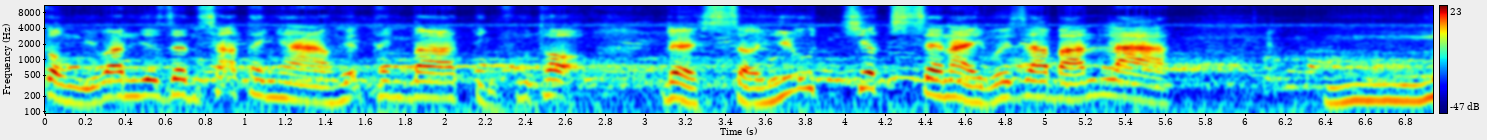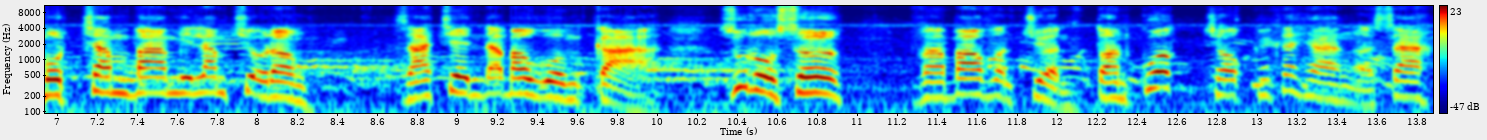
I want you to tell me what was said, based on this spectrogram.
cổng Ủy ban nhân dân xã Thanh Hà, huyện Thanh Ba, tỉnh Phú Thọ để sở hữu chiếc xe này với giá bán là 135 triệu đồng. Giá trên đã bao gồm cả rút hồ sơ và bao vận chuyển toàn quốc cho quý khách hàng ở xa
